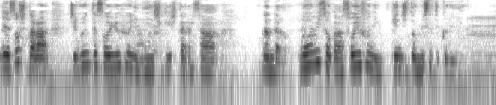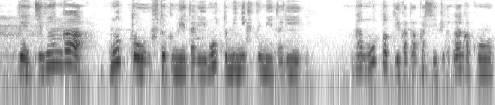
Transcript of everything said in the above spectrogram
で、そしたら自分ってそういう風に認識したらさ、なんだろう、脳みそがそういう風に現実を見せてくるんよ。で、自分がもっと太く見えたり、もっと醜く見えたり、な、もっとって言い方おかしいけど、なんかこう、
